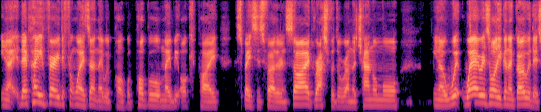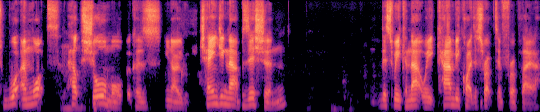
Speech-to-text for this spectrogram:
you know they play very different ways, don't they? With Pogba, Pogba will maybe occupy spaces further inside. Rashford will run the channel more. You know, wh- where is Ole going to go with this? What and what helps Shaw more? Because you know, changing that position this week and that week can be quite disruptive for a player.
